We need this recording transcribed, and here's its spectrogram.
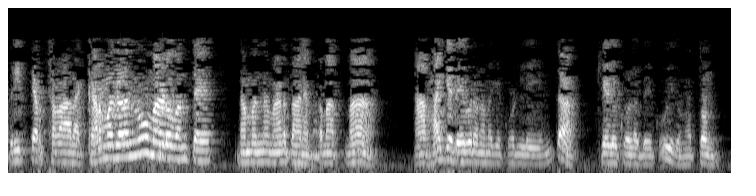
ಪ್ರೀತ್ಯರ್ಥವಾದ ಕರ್ಮಗಳನ್ನೂ ಮಾಡುವಂತೆ ನಮ್ಮನ್ನ ಮಾಡ್ತಾನೆ ಪರಮಾತ್ಮ. ಆ ಭಾಗ್ಯ ದೇವರು ನಮಗೆ ಕೊಡಲಿ ಅಂತ ಕೇಳಿಕೊಳ್ಳಬೇಕು. ಇದು ಮತ್ತೊಂದು.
